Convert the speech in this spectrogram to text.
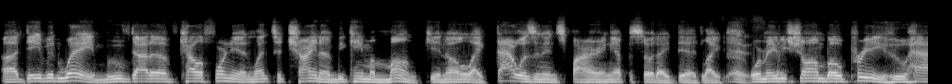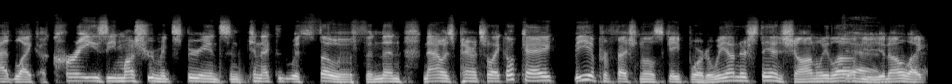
uh, david way moved out of california and went to china and became a monk you know? Like that was an inspiring episode i did. Like yes. or maybe Shawn Beaupre who had like a crazy mushroom experience and connected with thoth. And then now his parents are like okay be a professional skateboarder. We understand Shawn. We love yeah. you you know? Like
